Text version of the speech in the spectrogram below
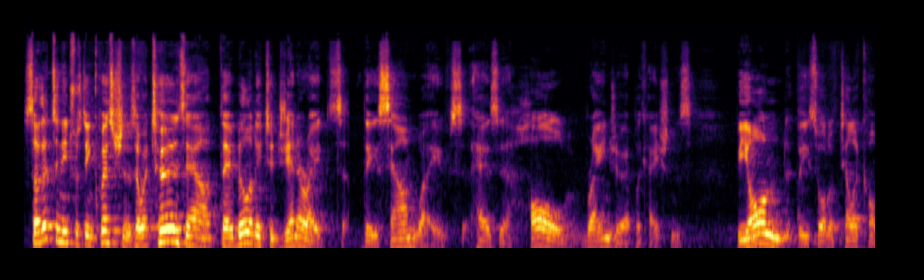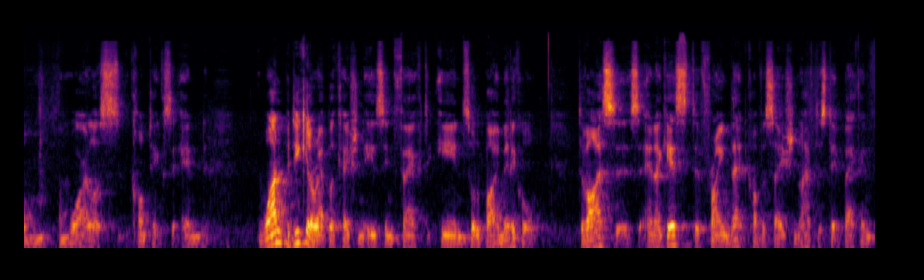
So that's an interesting question. So it turns out the ability to generate these sound waves has a whole range of applications beyond the sort of telecom wireless context. And one particular application is, in fact, in sort of biomedical devices. And I guess to frame that conversation, I have to step back and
